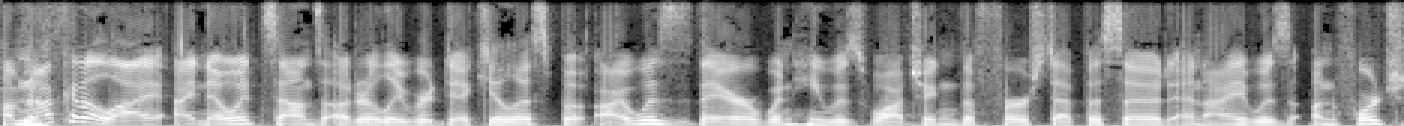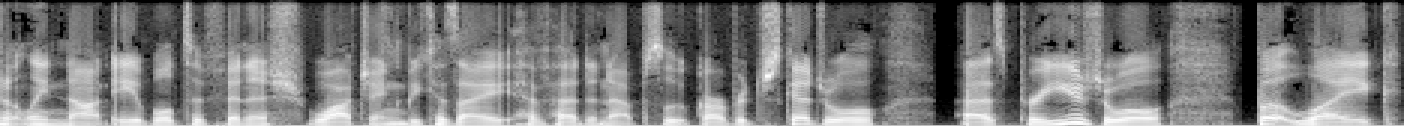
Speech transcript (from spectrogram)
I'm not going to lie. I know it sounds utterly ridiculous, but I was there when he was watching the first episode, and I was unfortunately not able to finish watching because I have had an absolute garbage schedule as per usual. But, like,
